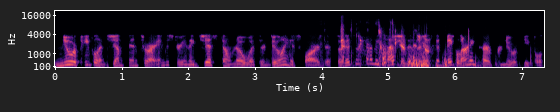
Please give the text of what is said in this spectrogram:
newer people have jumped into our industry and they just don't know what they're doing as far as this. So this is going to be tough for them. There's a big learning curve for newer people.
